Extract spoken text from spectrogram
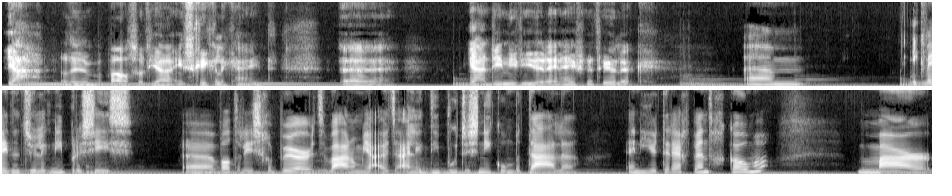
Ja, dat is een bepaald soort ja, inschikkelijkheid. Uh, ja, die niet iedereen heeft natuurlijk. Um, ik weet natuurlijk niet precies uh, wat er is gebeurd, waarom je uiteindelijk die boetes niet kon betalen en hier terecht bent gekomen. Maar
